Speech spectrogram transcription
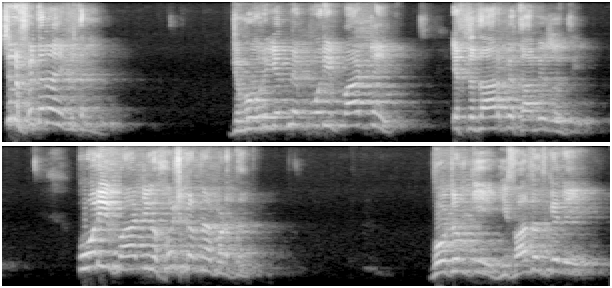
صرف فتنہ ہی فتنہ۔ جمہوریت میں پوری پارٹی اقتدار پہ قابض ہوتی۔ پوری پارٹی کو خوش کرنا پڑتا۔ ووٹوں کی حفاظت کے لیے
